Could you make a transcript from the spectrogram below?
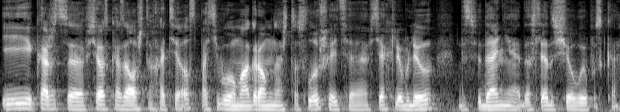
И, кажется, все сказал, что хотел. Спасибо вам огромное, что слушаете. Всех люблю. До свидания. До следующего выпуска.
